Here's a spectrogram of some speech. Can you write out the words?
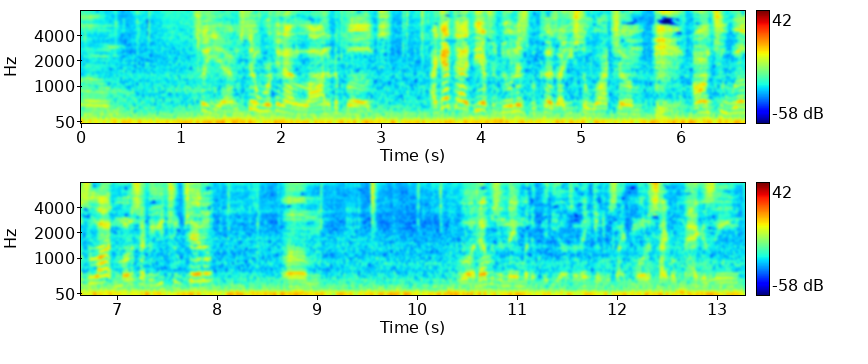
Um, so yeah, I'm still working out a lot of the bugs. I got the idea for doing this because I used to watch um on two wheels a lot, motorcycle YouTube channel. Um, well, that was the name of the videos. I think it was like Motorcycle Magazine,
